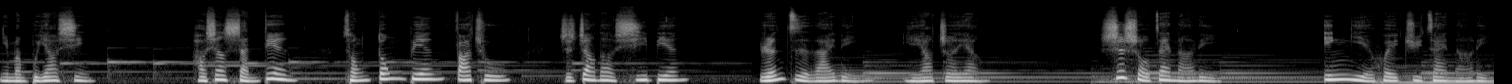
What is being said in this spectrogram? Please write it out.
你们不要信。好像闪电从东边发出，直照到西边，人子来临也要这样。尸首在哪里，鹰也会聚在哪里。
